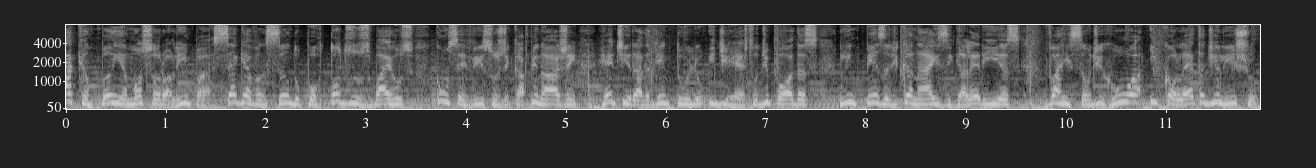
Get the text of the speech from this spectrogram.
A campanha Mossoró Limpa segue avançando por todos os bairros com serviços de capinagem, retirada de entulho e de resto de podas, limpeza de canais e galerias, varrição de rua e coleta de lixo.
